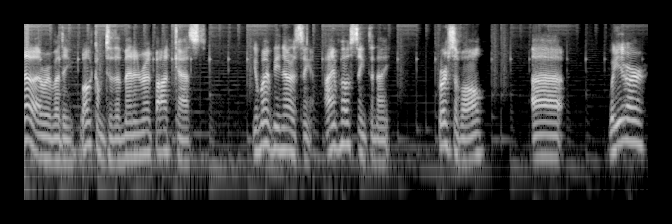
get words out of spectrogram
Hello, everybody. Welcome to the Men in Red podcast. You might be noticing I'm hosting tonight. First of all, uh, we are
